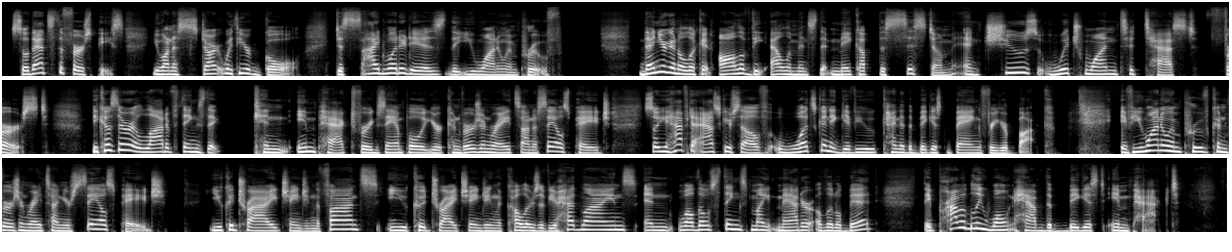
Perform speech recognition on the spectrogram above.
So that's the first piece. You want to start with your goal. Decide what it is that you want to improve. Then you're going to look at all of the elements that make up the system and choose which one to test first. Because there are a lot of things that can impact, for example, your conversion rates on a sales page. So you have to ask yourself what's going to give you kind of the biggest bang for your buck. If you want to improve conversion rates on your sales page, you could try changing the fonts. You could try changing the colors of your headlines. And while those things might matter a little bit, they probably won't have the biggest impact.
